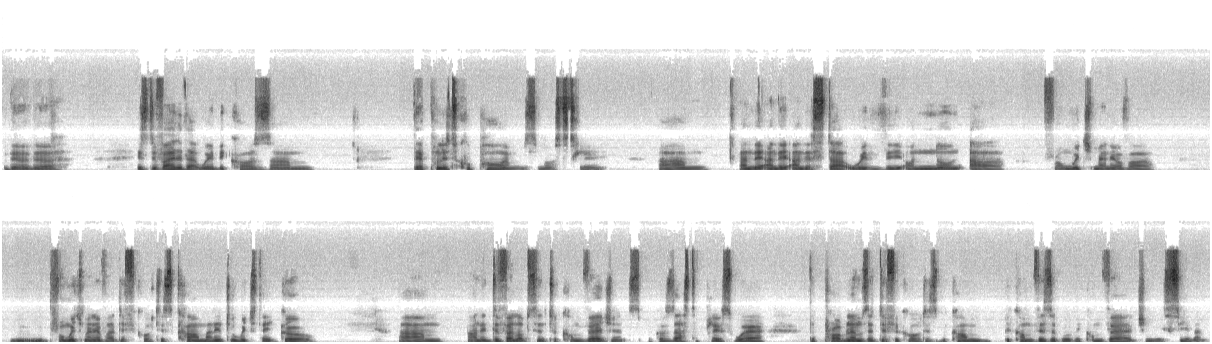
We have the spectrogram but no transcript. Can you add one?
the, the, it's divided that way because um, they're political poems mostly. Um, and, they, and, they, and they start with the unknown hour from which many of our from which many of our difficulties come and into which they go. Um, and it develops into convergence because that's the place where the problems, the difficulties become become visible, they converge, and we see them.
